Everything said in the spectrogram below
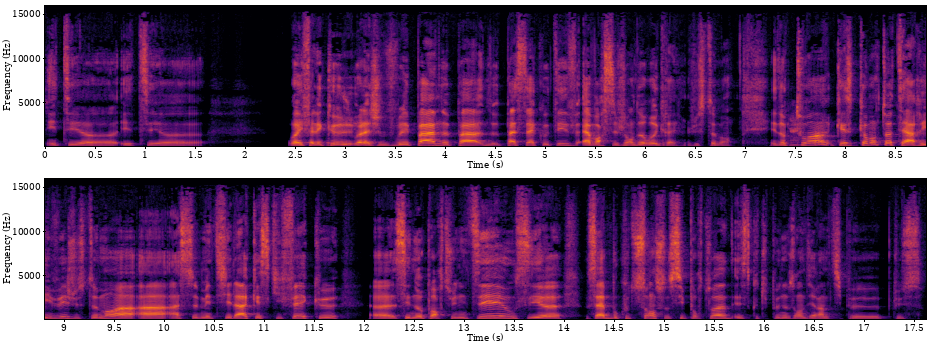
était euh, Ouais, il fallait que voilà, je voulais pas ne pas passer à côté, avoir ce genre de regrets justement. Et donc toi, comment toi t'es arrivé justement à, ce métier-là? Qu'est-ce qui fait que euh, c'est une opportunité ou c'est ça a beaucoup de sens aussi pour toi? Est-ce que tu peux nous en dire un petit peu plus?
